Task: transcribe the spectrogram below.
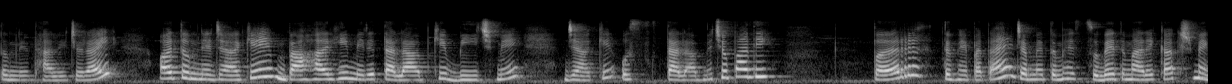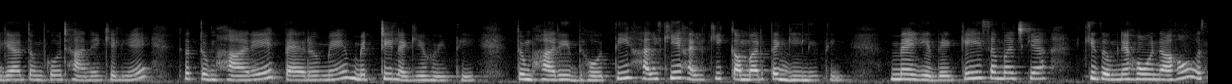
तुमने थाली चुराई और तुमने जाके बाहर ही मेरे तालाब के बीच में जाके उस तालाब में छुपा दी। पर तुम्हें पता है, जब मैं तुम्हें सुबह तुम्हारे कक्ष में गया तुमको उठाने के लिए तो तुम्हारे पैरों में मिट्टी लगी हुई थी। तुम्हारी धोती हल्की हल्की कमर तक गीली थी। मैं ये देख के ही समझ गया कि तुमने हो ना हो उस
